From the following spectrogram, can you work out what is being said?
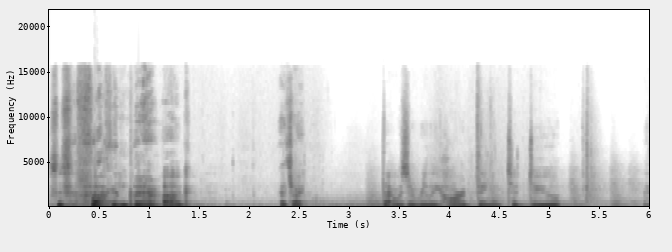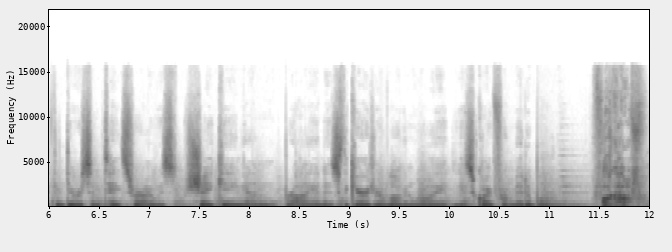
Is this a fucking bear hug? That's right. That was a really hard thing to do. I think there were some takes where I was shaking, and Brian, as the character of Logan Roy, is quite formidable. Fuck off.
